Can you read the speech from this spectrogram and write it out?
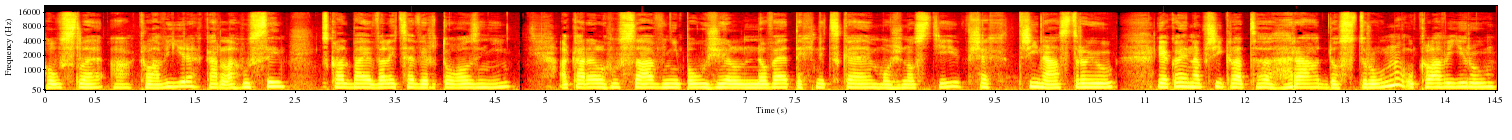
housle a klavír Karla Husy. Skladba je velice virtuózní a Karel Husa v ní použil nové technické možnosti všech tří nástrojů, jako je například hra do strun u klavíru,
